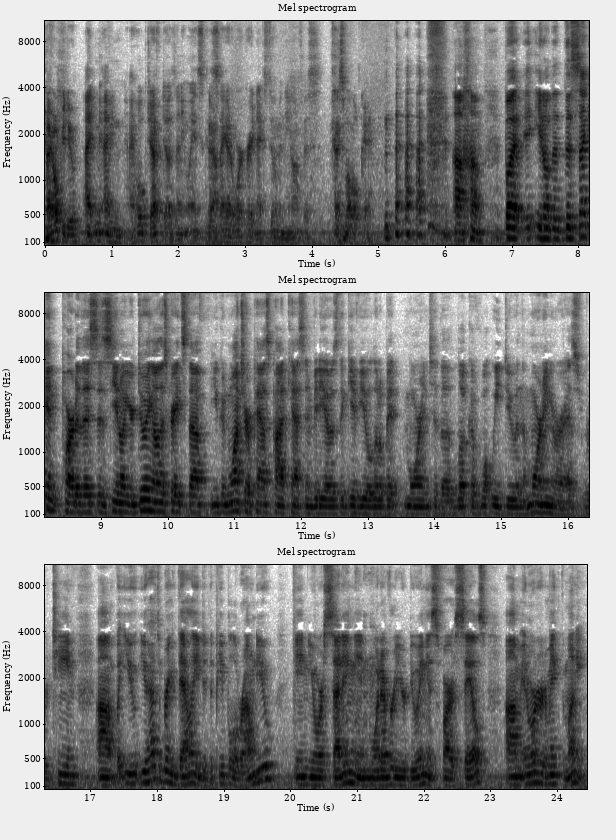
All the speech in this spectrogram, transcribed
I hope you do. I, I mean, I hope Jeff does, anyways, because Yeah. I got to work right next to him in the office. I smell okay. um, but you know the, the second part of this is you know you're doing all this great stuff you can watch our past podcasts and videos that give you a little bit more into the look of what we do in the morning or as routine um, but you you have to bring value to the people around you in your setting in whatever you're doing as far as sales um, in order to make the money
